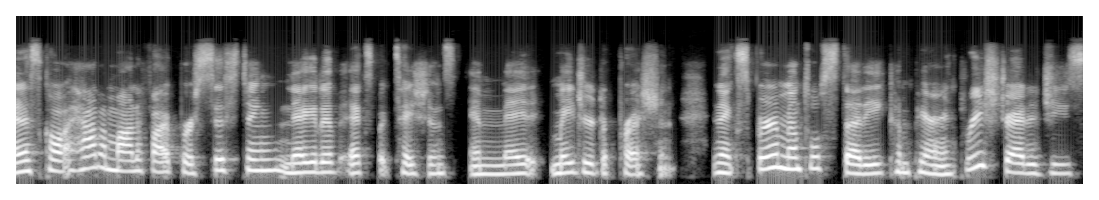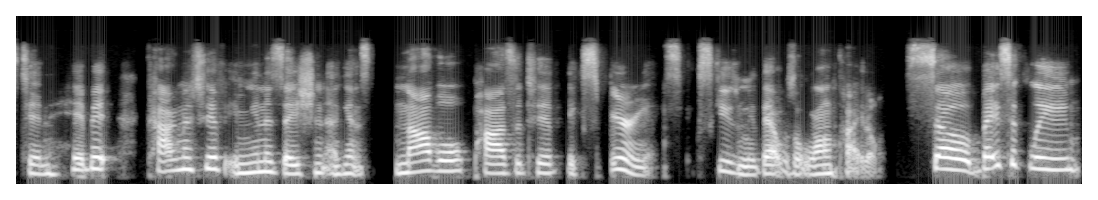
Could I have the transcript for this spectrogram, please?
and it's called How to Modify Persisting Negative Expectations in Ma- Major Depression, an experimental study comparing three strategies to inhibit cognitive immunization against novel positive experience. Excuse me, that was a long title. So basically,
